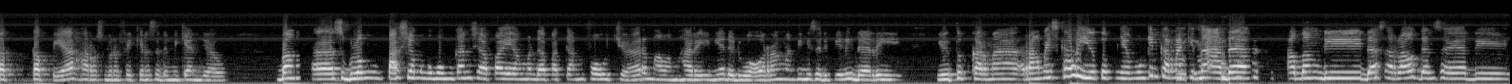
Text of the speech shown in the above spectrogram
tetap ya harus berpikir sedemikian jauh. Bang, uh, sebelum Tasya mengumumkan siapa yang mendapatkan voucher malam hari ini ada dua orang nanti bisa dipilih dari YouTube karena ramai sekali YouTube-nya. Mungkin karena kita ada abang di dasar laut dan saya di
